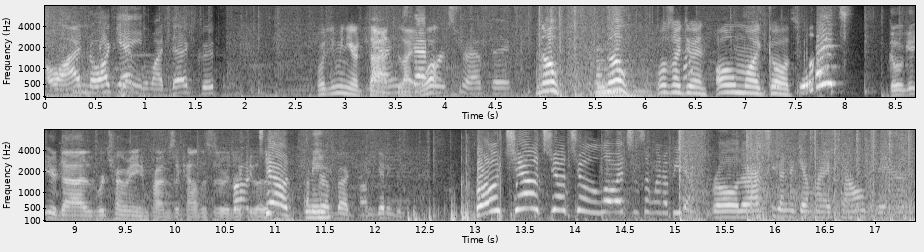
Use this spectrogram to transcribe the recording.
Oh, I know I can't, Yeah. but my dad could. What do you mean your dad? his like dad what? works. No, no. What was I doing? Oh my god. What? Go get your dad. We're terminating Prime's account. This is ridiculous. Chill. I'll be right back. I'm getting it. Bro, chill, chill, chill. Low edges, I'm gonna beat him. Bro, they're actually gonna get my account banned.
